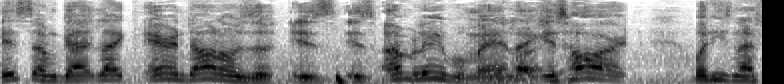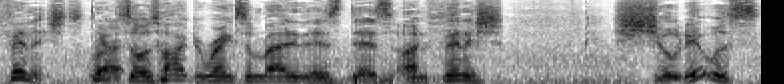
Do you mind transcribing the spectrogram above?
it's some guys like Aaron Donald is a, is is unbelievable, man. No like it's hard, but he's not finished. Right. So it's hard to rank somebody that's that's unfinished. Shoot, it was.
